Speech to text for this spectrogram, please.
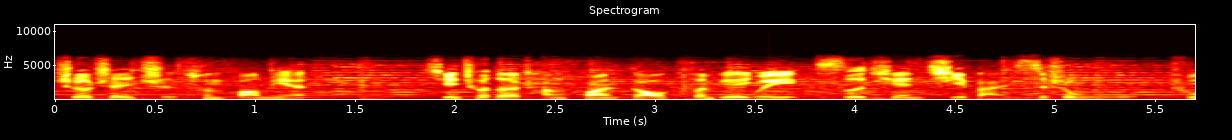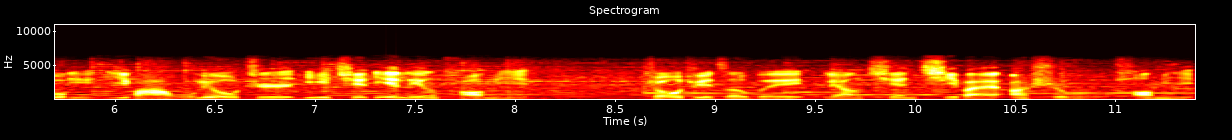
车身尺寸方面，新车的长宽高分别为四千七百四十五除以一八五六至一七一零毫米，轴距则为两千七百二十五毫米。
